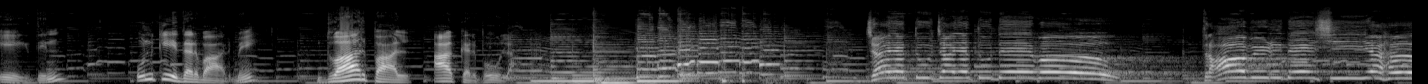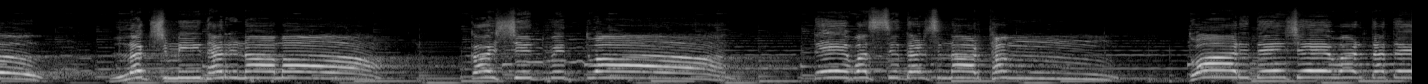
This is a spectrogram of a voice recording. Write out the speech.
एक दिन उनके दरबार में द्वारपाल आकर बोला जयतु जयतु देव, द्राविड देशीय, लक्ष्मीधर नामा, कश्चित विद्वान, देवस्य दर्शनार्थम। द्वार देशे वर्तते।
